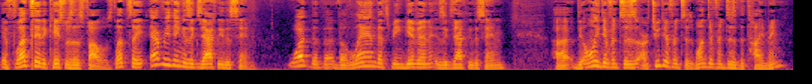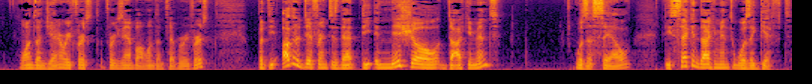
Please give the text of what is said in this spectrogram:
If let's say the case was as follows, let's say everything is exactly the same. What the, the, the land that's being given is exactly the same. Uh, the only differences are two differences. One difference is the timing. One's on January 1st, for example, and one's on February 1st. But the other difference is that the initial document was a sale, the second document was a gift.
